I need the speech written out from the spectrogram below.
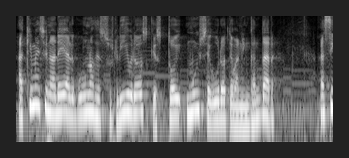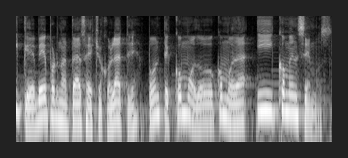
aquí mencionaré algunos de sus libros que estoy muy seguro te van a encantar. Así que ve por una taza de chocolate, ponte cómodo o cómoda y comencemos.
